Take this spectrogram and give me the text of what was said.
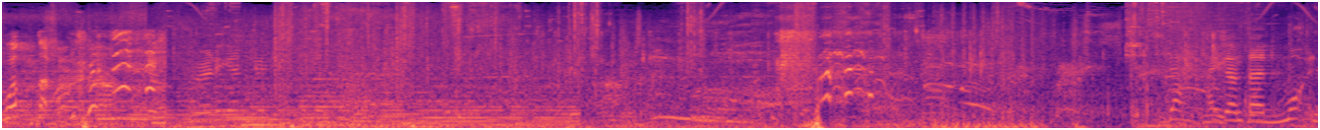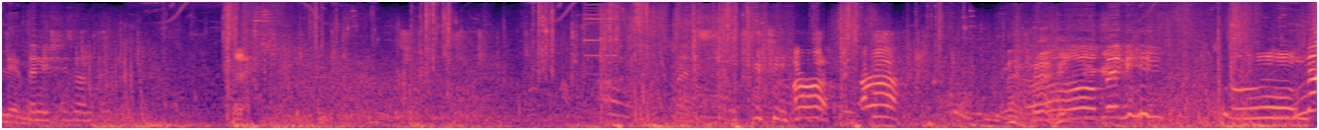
what the? Do it again, dude. She's undead. Then she's undead. Nice. Oh, Benny! No!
